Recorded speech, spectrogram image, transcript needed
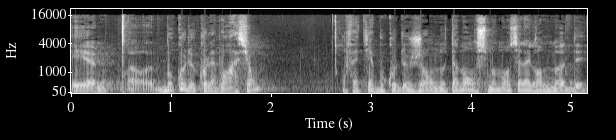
et beaucoup de collaborations. En fait, il y a beaucoup de gens, notamment en ce moment, c'est la grande mode des,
